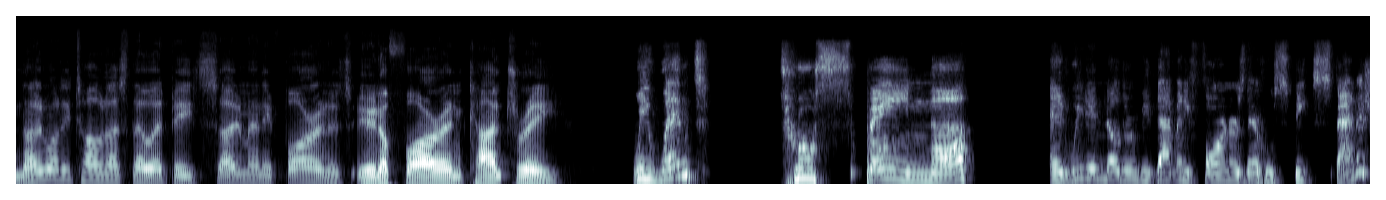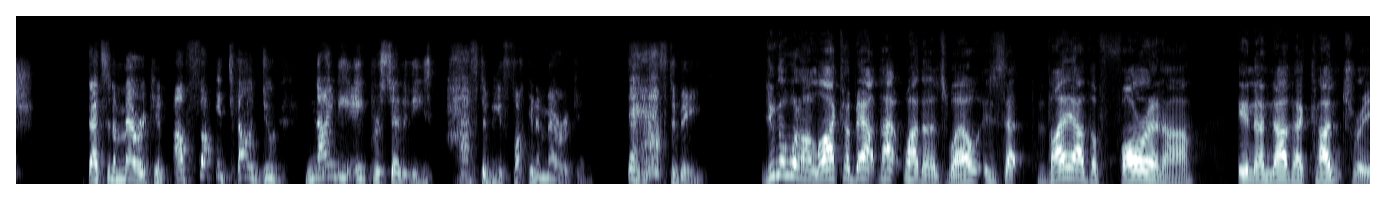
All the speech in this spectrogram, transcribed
Nobody told us there would be so many foreigners in a foreign country. We went to Spain uh, and we didn't know there would be that many foreigners there who speak Spanish. That's an American. I'm fucking telling, dude, 98% of these have to be fucking American. They have to be. You know what I like about that one as well is that they are the foreigner in another country,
